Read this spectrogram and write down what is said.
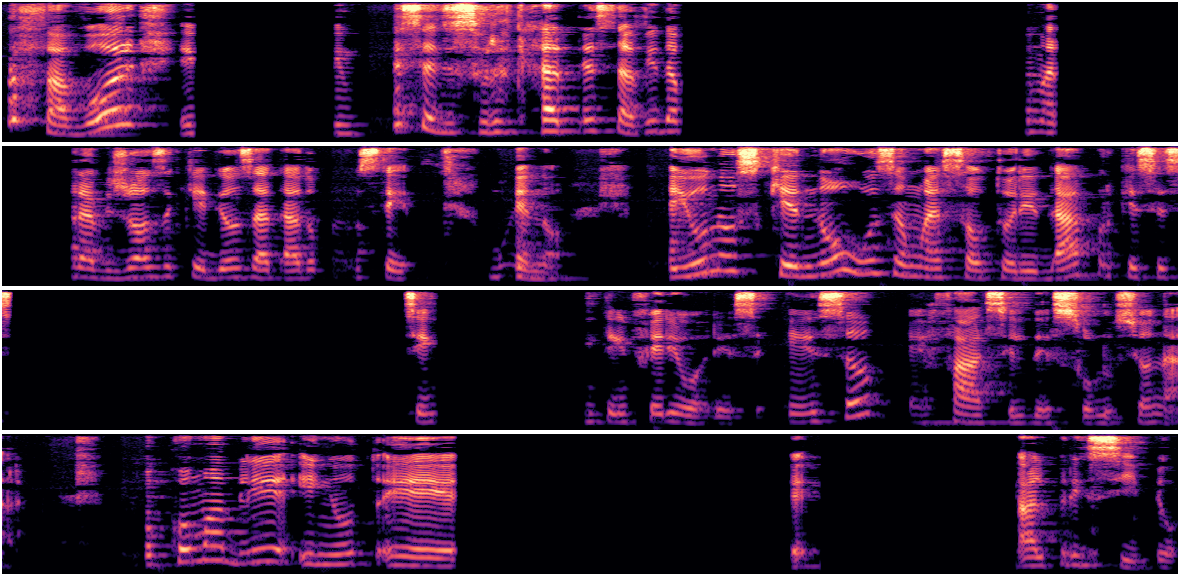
Por favor, empiece a desfrutar dessa vida maravilhosa que Deus ha dado para você. Bueno, hay unos que não usam essa autoridade porque se inferiores. Isso é fácil de solucionar. Como falei em eh, al principio,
